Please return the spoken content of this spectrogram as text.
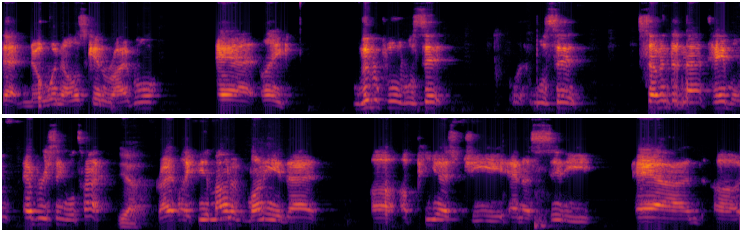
that no one else can rival, and like Liverpool will sit will sit seventh in that table every single time. Yeah, right. Like the amount of money that uh, a PSG and a City and uh,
